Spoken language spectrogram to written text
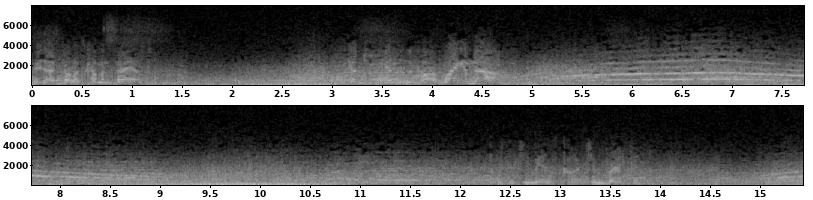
Hey, that fella's coming fast. Got two kids in the car. Flag him down. G-Man's car, Jim Bradford.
